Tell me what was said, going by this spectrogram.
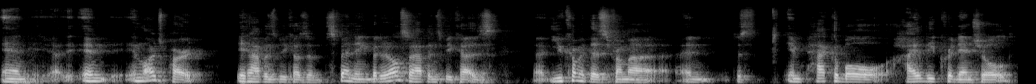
And and in large part, it happens because of spending, but it also happens because uh, you come at this from a an just impeccable, highly credentialed,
